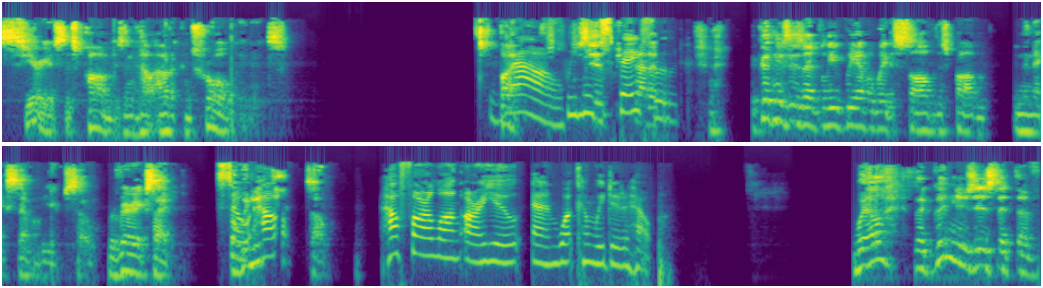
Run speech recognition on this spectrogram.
serious this problem is and how out of control it is. But wow, we need spay we've got a- food. The good news is I believe we have a way to solve this problem in the next several years. So we're very excited. So how help, so how far along are you, and what can we do to help? Well, the good news is that the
